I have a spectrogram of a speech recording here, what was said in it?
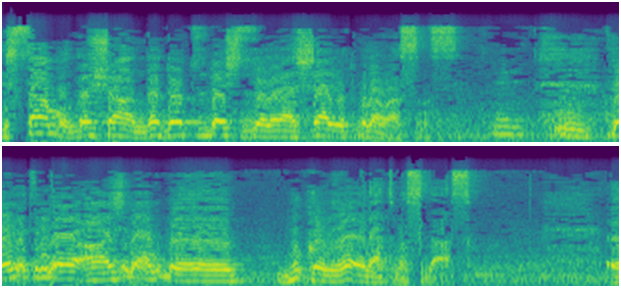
İstanbul'da şu anda 400-500 liradan aşağı yurt bulamazsınız. Devletin de acilen e, bu konuya el atması lazım. E,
